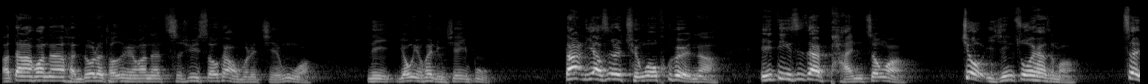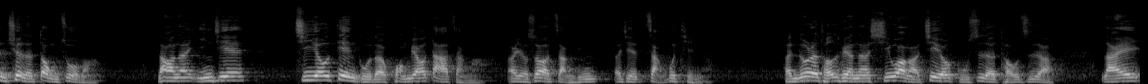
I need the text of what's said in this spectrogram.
啊！当然话呢，很多的投资朋友呢，持续收看我们的节目啊。你永远会领先一步。当然，李老师的全国会员呢，一定是在盘中啊就已经做一下什么正确的动作嘛。然后呢，迎接绩优电股的狂飙大涨啊啊，有时候涨停，而且涨不停很多的投资朋友呢，希望啊借由股市的投资啊，来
